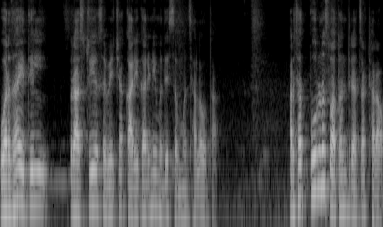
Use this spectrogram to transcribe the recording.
वर्धा येथील राष्ट्रीय सभेच्या कार्यकारिणीमध्ये संमत झाला होता. अर्थात पूर्ण स्वातंत्र्याचा ठराव.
